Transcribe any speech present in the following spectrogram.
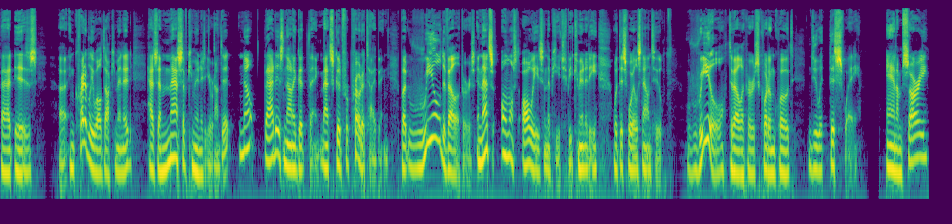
that is uh, incredibly well documented has a massive community around it no that is not a good thing that's good for prototyping but real developers and that's almost always in the php community what this boils down to real developers quote unquote do it this way and i'm sorry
